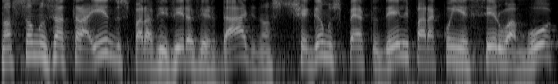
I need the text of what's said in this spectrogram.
nós somos atraídos para viver a verdade, nós chegamos perto dele para conhecer o amor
